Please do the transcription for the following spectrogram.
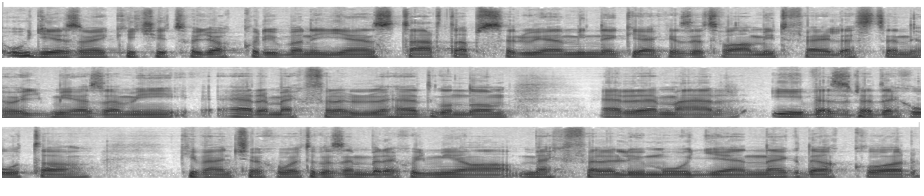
Úgy érzem egy kicsit, hogy akkoriban ilyen startup-szerűen mindenki elkezdett valamit fejleszteni, hogy mi az, ami erre megfelelő lehet. Gondolom, erre már évezredek óta kíváncsiak voltak az emberek, hogy mi a megfelelő módja ennek, de akkor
